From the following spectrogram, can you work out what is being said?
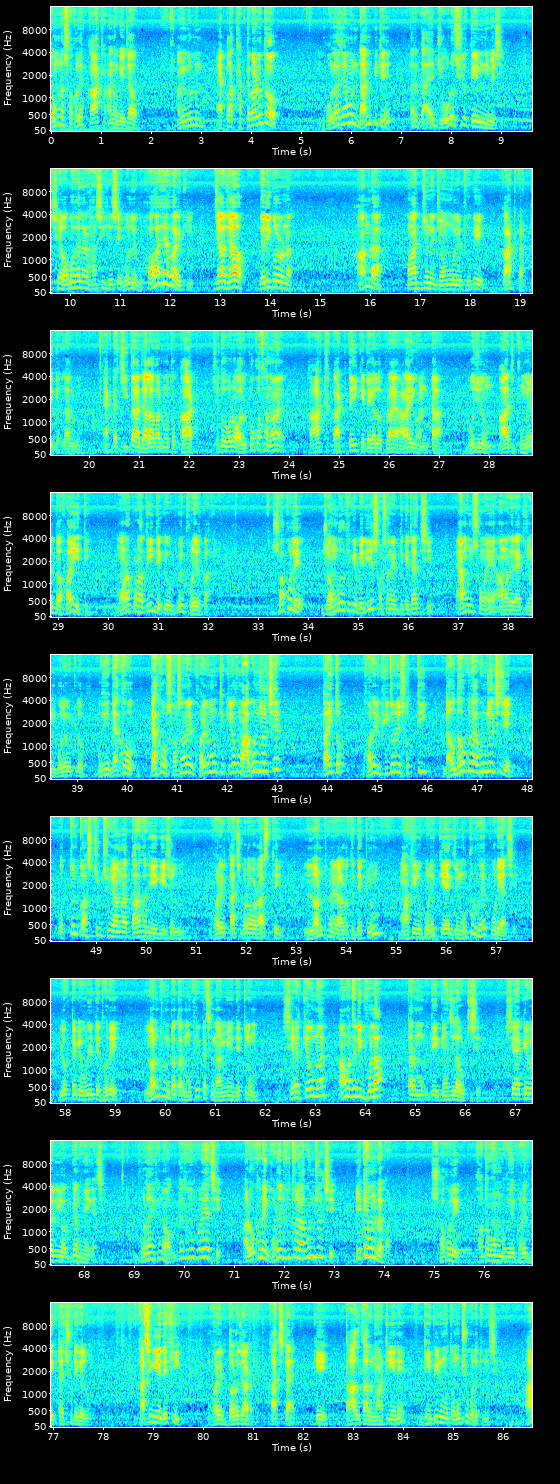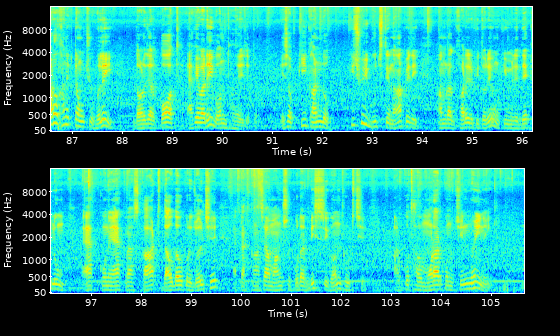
তোমরা সকলে কাঠ আনোগে যাও। আমি বললুম, একলা থাকতে পারবে তো? ভোলা যেমন ডান পিঠে তার গায়ে জোরও ছিল তেমনি বেশি। সে অবহেলার হাসি হেসে বললে, ভয় আবার কি? যাও যাও, দেরি করো না। আমরা পাঁচজনে জঙ্গলে ঢুকে কাঠ কাটতে লাগল একটা চিতা জ্বালাবার মতো কাঠ, সে তো বড় অল্প কথা নয়। কাঠ কাটতেই কেটে গেল প্রায় আড়াই ঘণ্টা। বুঝলুম, আজ ঘুমের দফায় ইতি। মরা পড়াতেই ডেকে উঠবে ভোরের পাখি। সকলে জঙ্গল থেকে বেরিয়ে শ্মশানের দিকে যাচ্ছি। এমন সময়ে আমাদের একজন বলে উঠল, ওহে, দেখো দেখো, শ্মশানের ঘরের মধ্যে কীরকম আগুন জ্বলছে? তাই তো ঘরের ভিতরে সত্যি দাউ দাউ করে আগুন জ্বলছে যে, অত্যন্ত আশ্চর্য হয়ে আমরা তাড়াতাড়ি এগিয়ে চললুম। ঘরের কাছ বরাবর আসতেই লণ্ঠনের আলোতে দেখলুম মাটির উপরে কে একজন উপুর হয়ে পড়ে আছে। লোকটাকে উল্টে ধরে লণ্ঠনটা তার মুখের কাছে নামিয়ে দেখলুম সে আর কেউ নয়, আমাদেরই ভোলা। তার মুখ দিয়ে গ্যাঁজলা উঠছে। সে একেবারেই অজ্ঞান হয়ে গেছে। ভোলা এখানে অজ্ঞান হয়ে পড়ে আছে? আর ওখানে ঘরের ভিতরে আগুন জ্বলছে? এ কেমন ব্যাপার? সকলে হতভম্ব হয়ে ঘরের দিকটায় ছুটে গেল। কাছে গিয়ে দেখি ঘরের দরজার কাছটায় কে তাল তাল মাটি এনে ঢিপির মতো উঁচু করে তুলেছে। আরও খানিকটা উঁচু হলেই দরজার পথ একেবারেই বন্ধ হয়ে যেত। এসব কি কাণ্ড? কিছুই বুঝতে না পেরে আমরা ঘরের ভিতরে উঁকি মেরে দেখলুম, এক কোণে এক রাস কাঠ দাউ দাউ করে জ্বলছে, একটা কাঁচা মাংস পোড়ার বিশ্রী গন্ধ উঠছে। আর কোথাও মরার কোনো চিহ্নই নেই।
